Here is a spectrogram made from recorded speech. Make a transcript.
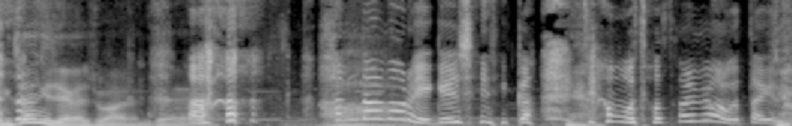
굉장히 제가 좋아하는데. 아, 한 아. 단어로 얘기해 주시니까 예. 제가 뭐 더 설명을 못 하겠네요.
